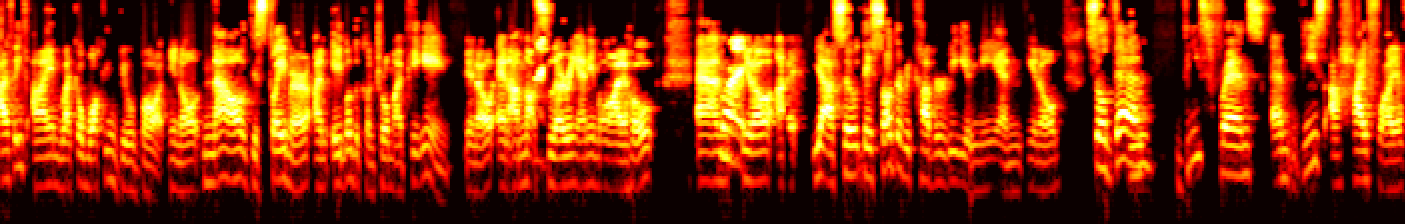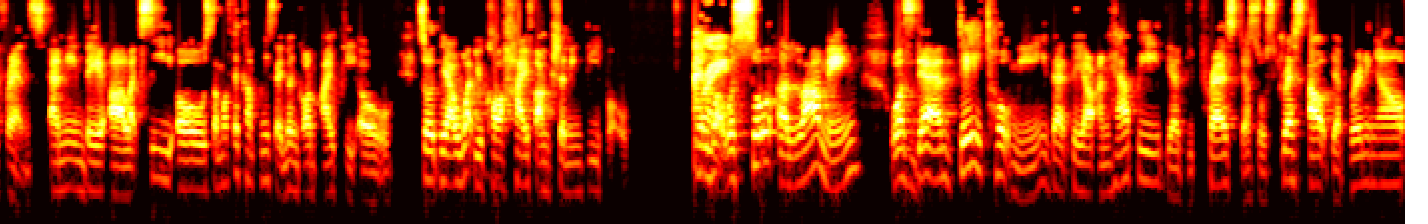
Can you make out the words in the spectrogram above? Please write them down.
I think I'm like a walking billboard, you know, now disclaimer, I'm able to control my peeing, you know, and I'm not slurring anymore, I hope. And, right. you know, I, yeah, so they saw the recovery in me and, you know, so then mm -hmm these friends, and these are high flyer friends. I mean, they are like CEOs. Some of the companies have even gone IPO. So they are what you call high functioning people. And right. what was so alarming was that they told me that they are unhappy, they're depressed, they're so stressed out, they're burning out.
